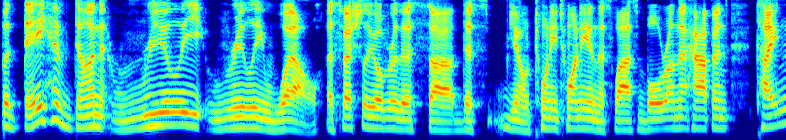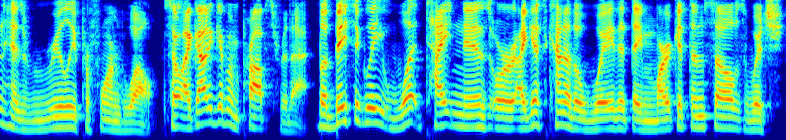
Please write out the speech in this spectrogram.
but they have done really, really well, especially over this, uh, this, you know, 2020 and this last bull run that happened. Titan has really performed well. So I gotta give them props for that. But basically what Titan is, or I guess kind of the way that they market themselves, which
